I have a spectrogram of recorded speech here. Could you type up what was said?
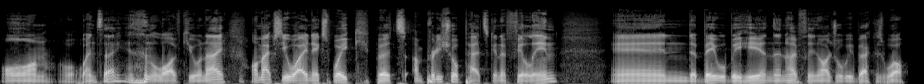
on or Wednesday and then a live Q and A. I'm actually away next week, but I'm pretty sure Pat's going to fill in. And B will be here, and then hopefully Nigel will be back as well.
